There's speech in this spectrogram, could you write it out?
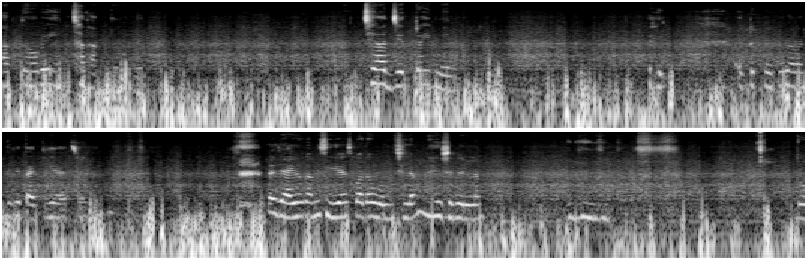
থাকতে হবে, ইচ্ছা থাকতে হবে। ইচ্ছে আর জেদটাই মেন একটা কুকুর আমার দিকে তাকিয়ে আছে। তা যাই হোক আমি সিরিয়াস কথা বলছিলাম হেসে ফেললাম। তো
